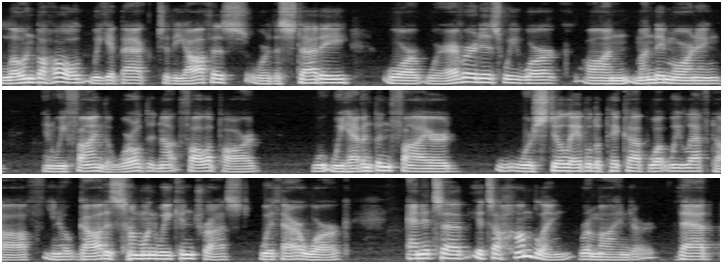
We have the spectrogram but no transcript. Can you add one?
lo and behold, we get back to the office or the study or wherever it is we work on Monday morning and we find the world did not fall apart, we haven't been fired, we're still able to pick up what we left off. You know, God is someone we can trust with our work. And it's a it's a humbling reminder that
